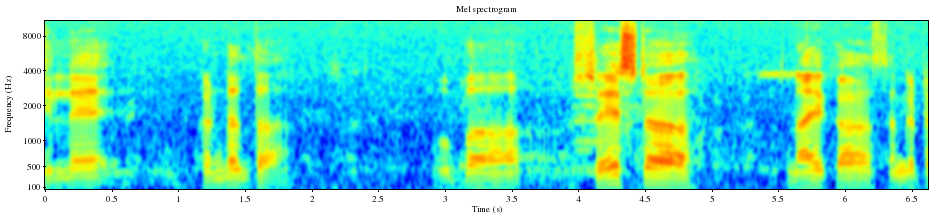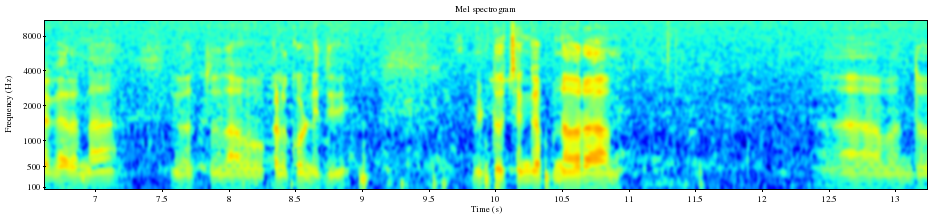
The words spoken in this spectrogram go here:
ಜಿಲ್ಲೆ ಕಂಡಂಥ ಒಬ್ಬ ಶ್ರೇಷ್ಠ ನಾಯಕ, ಸಂಘಟಕರನ್ನು ಇವತ್ತು ನಾವು ಕಳ್ಕೊಂಡಿದ್ದೀವಿ. ಮಿಟ್ಟು ಚೆಂಗಪ್ಪನವರ ಒಂದು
